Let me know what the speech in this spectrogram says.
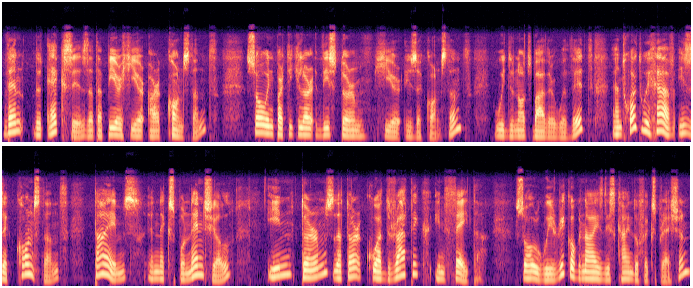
then the x's that appear here are constant. So in particular, this term here is a constant. We do not bother with it. And what we have is a constant times an exponential in terms that are quadratic in theta. So we recognize this kind of expression.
